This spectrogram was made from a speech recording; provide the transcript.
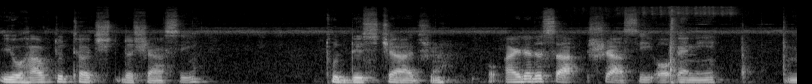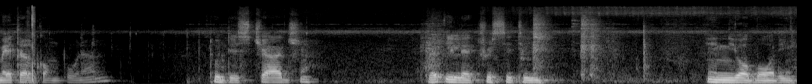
you have to touch the chassis to discharge either the chassis or any metal component to discharge the electricity in your body.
